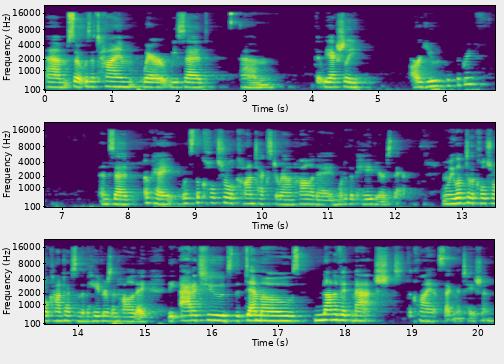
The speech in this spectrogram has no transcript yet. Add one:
Um, so it was a time where we said um, that we actually argued with the brief and said, okay, what's the cultural context around holiday and what are the behaviors there? When we looked at the cultural context and the behaviors in holiday, the attitudes, the demos, none of it matched the client segmentation.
